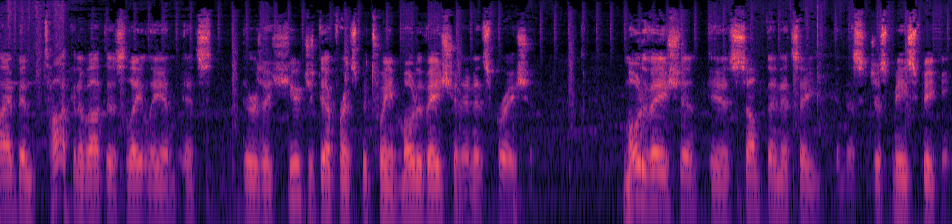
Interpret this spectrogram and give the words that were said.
I've been talking about this lately, and it's there's a huge difference between motivation and inspiration. Motivation is something that's a, and this is just me speaking.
